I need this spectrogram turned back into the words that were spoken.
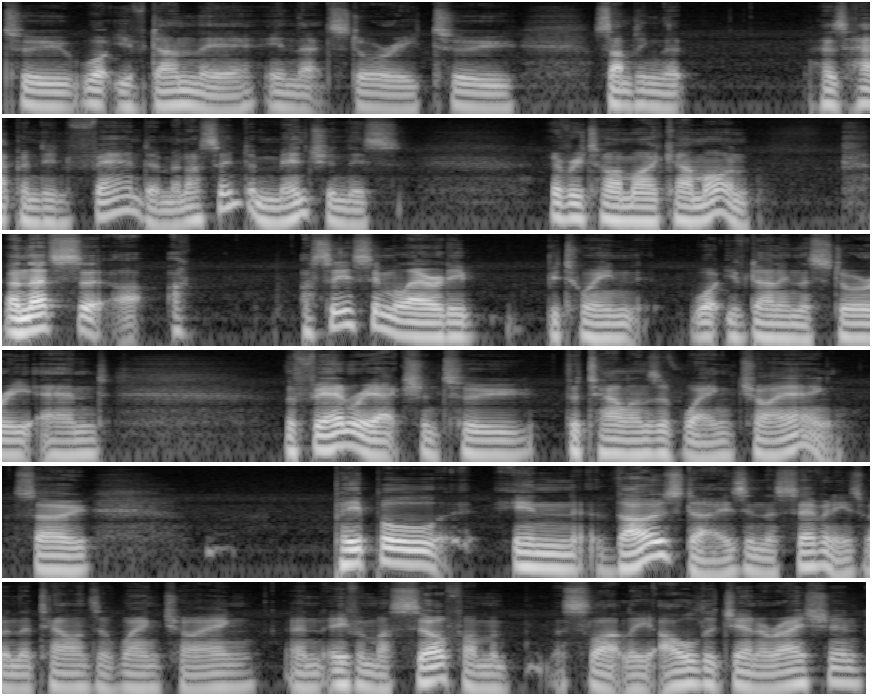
to what you've done there in that story to something that has happened in fandom, and I seem to mention this every time I come on, and that's uh, I, I see a similarity between what you've done in the story and the fan reaction to the Talons of Weng-Chiang. So people in those days, in the 70s, when the talons of Weng-Chiang, and even myself, I'm a slightly older generation,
